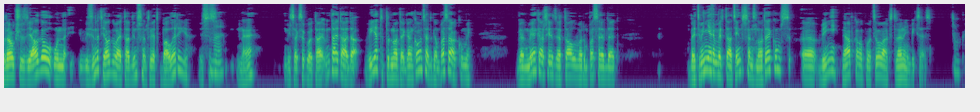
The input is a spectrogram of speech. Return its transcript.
braukšu uz Jelgavu, un, jūs zināt, Jelgavā ir tāda interesanta vieta, balerija. Jūs esat... Nē. Nē, visāk sakot, tā, nu, tā ir tāda vieta, tur notiek gan koncerti, gan pasākumi, gan vienkārši iedzert alvu var un pasēdēt. Bet viņiem ir tāds interesants noteikums, uh, viņi neapkalpo cilvēkus treniņbiksēs. Ok.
